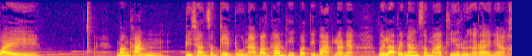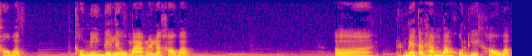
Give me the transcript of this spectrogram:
ไปบางท่านดิฉันสังเกตดูนะ บางท่านที่ปฏิบัติแล้วเนี่ย เวลาไปนั่งสมาธิหรืออะไรเนี่ยเขาแบบเขานิ่งได้เร็วมากเลยแล้วเขาแบบเออแม้กระทั่งบางคนที่เขาแบบ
